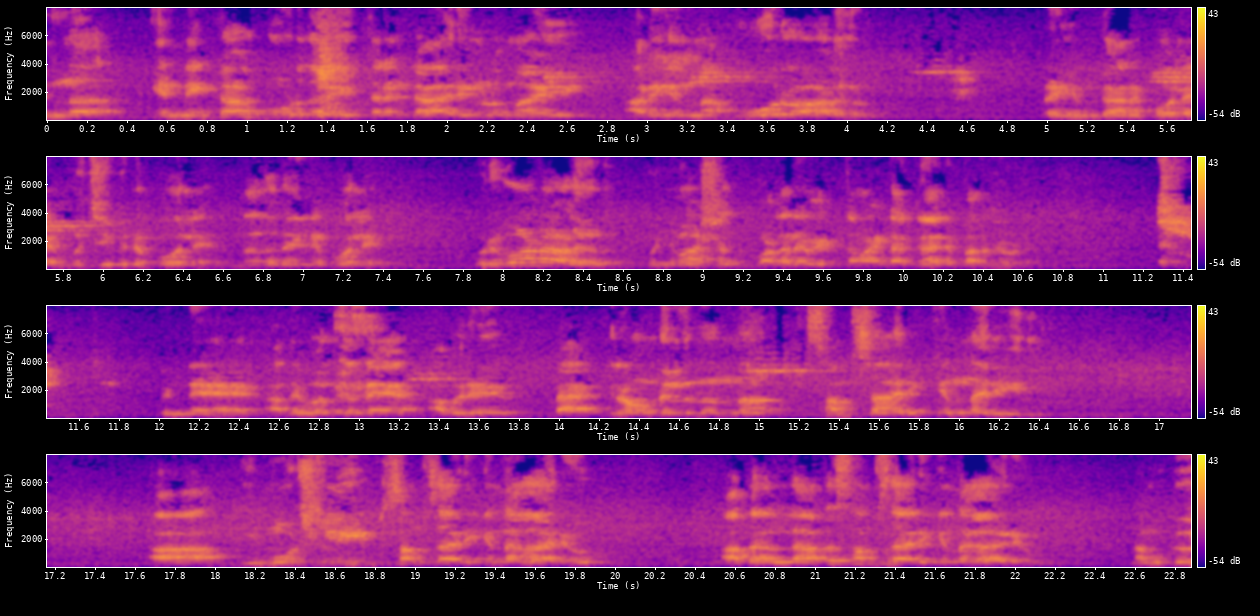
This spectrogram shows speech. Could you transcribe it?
ഇന്ന് എന്നേക്കാൾ കൂടുതൽ ഇത്തരം കാര്യങ്ങളുമായി അറിയുന്ന ഓരോ ആളുകളും റഹീം ഖാനെ പോലെ മുജീബിനെ പോലെ നദറിനെ പോലെ ഒരുപാട് ആളുകൾ കുഞ്ഞുമാഷ വളരെ വ്യക്തമായിട്ട് ആ കാര്യം പറഞ്ഞോട് പിന്നെ അതേപോലെ തന്നെ അവർ ബാക്ക്ഗ്രൗണ്ടിൽ നിന്ന് സംസാരിക്കുന്ന രീതി. ആ ഇമോഷണലി സംസാരിക്കുന്ന കാര്യവും അതല്ലാതെ സംസാരിക്കുന്ന കാര്യം നമുക്ക്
